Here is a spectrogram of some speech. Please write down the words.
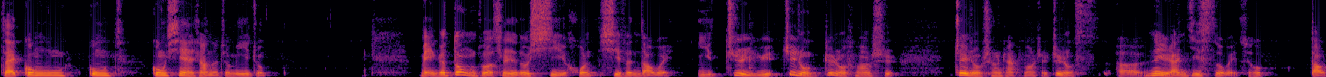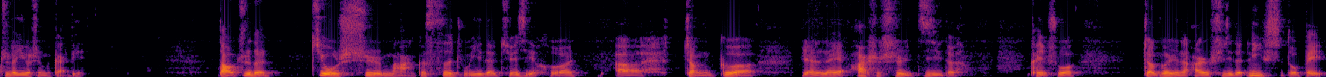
在工工工线上的这么一种每个动作，甚至都细分细分到位，以至于这种这种方式、这种生产方式、这种呃内燃机思维，最后。导致了一个什么改变？导致的就是马克思主义的崛起和呃整个人类二十世纪的，可以说整个人类二十世纪的历史都被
